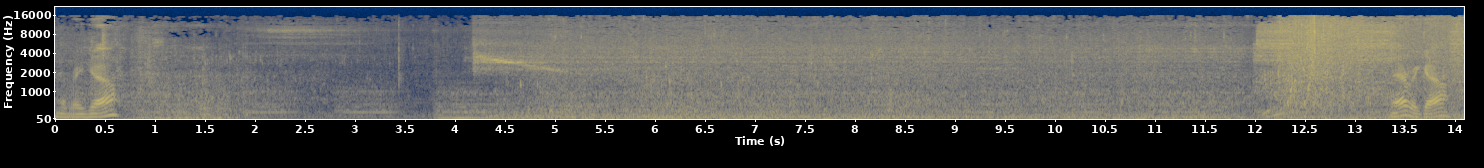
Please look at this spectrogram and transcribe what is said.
There we go. There we go.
